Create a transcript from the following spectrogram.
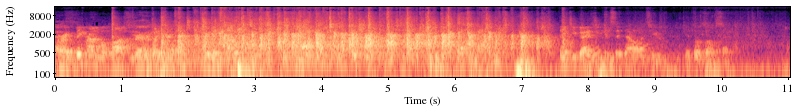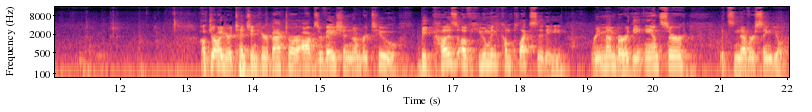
All right, big round of applause for everybody. Thank you guys. You can sit down once you get those all set. I'll draw your attention here back to our observation number two. Because of human complexity, remember the answer, it's never singular.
